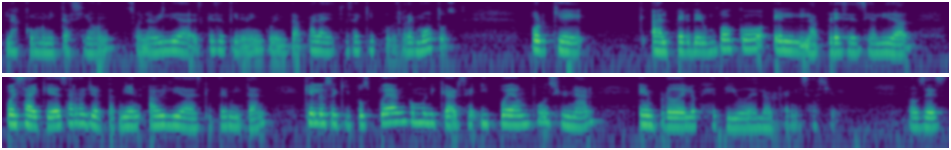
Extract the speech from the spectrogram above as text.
la comunicación son habilidades que se tienen en cuenta para estos equipos remotos, porque al perder un poco la presencialidad, pues hay que desarrollar también habilidades que permitan que los equipos puedan comunicarse y puedan funcionar en pro del objetivo de la organización. Entonces,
